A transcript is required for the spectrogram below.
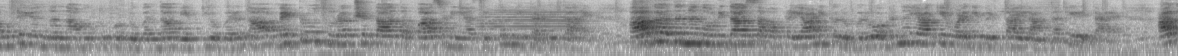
ಮೂಟೆಯೊಂದನ್ನು ಹೊತ್ತುಕೊಂಡು ವ್ಯಕ್ತಿಯೊಬ್ಬರನ್ನ ಮೆಟ್ರೋ ಸುರಕ್ಷತಾ ತಪಾಸಣೆಯ ಸಿಬ್ಬಂದಿ ತಡೆದಿದ್ದಾರೆ ಆಗ ಅದನ್ನ ನೋಡಿದ ಸಹ ಪ್ರಯಾಣಿಕರೊಬ್ಬರು, ಅವರನ್ನ ಯಾಕೆ ಒಳಗೆ ಬಿಡ್ತಾ ಇಲ್ಲ? ಅಂತ ಕೇಳಿದ್ದಾರೆ. ಆಗ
